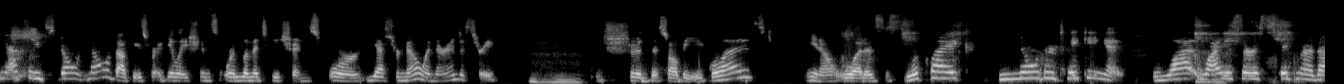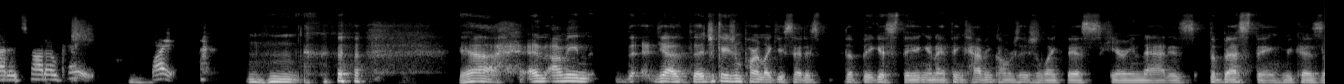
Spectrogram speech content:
the athletes don't know about these regulations or limitations or yes or no in their industry. Mm-hmm. Should this all be equalized? You know, what does this look like? We know they're taking it. Why why is there a stigma that it's not okay? Why? Mm-hmm. yeah. And I mean, the, yeah, the education part, like you said, is the biggest thing. And I think having conversations like this, hearing that is the best thing because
